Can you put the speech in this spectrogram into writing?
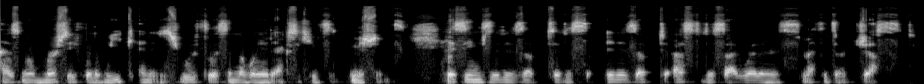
has no mercy for the weak, and it is ruthless in the way it executes its missions. It seems it is up to it is up to us to decide whether its methods are just.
